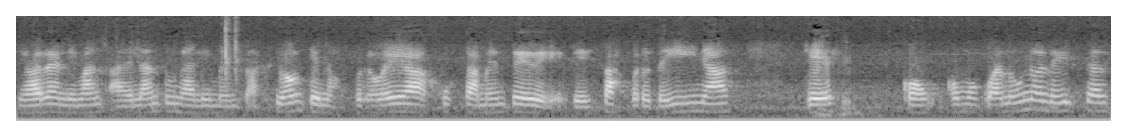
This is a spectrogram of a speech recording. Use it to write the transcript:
llevar adelante una alimentación que nos provea justamente de, de esas proteínas, que es como cuando uno le dice,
